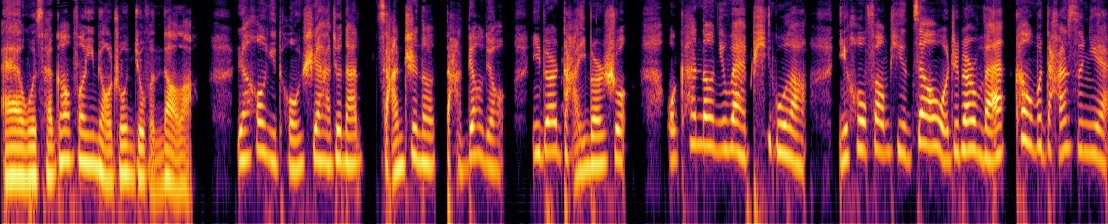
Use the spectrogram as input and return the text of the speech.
哎，我才刚放一秒钟你就闻到了，然后你同事啊就拿杂志呢打调调，一边打一边说：“我看到你崴屁股了，以后放屁再往我这边崴，看我不打死你。”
